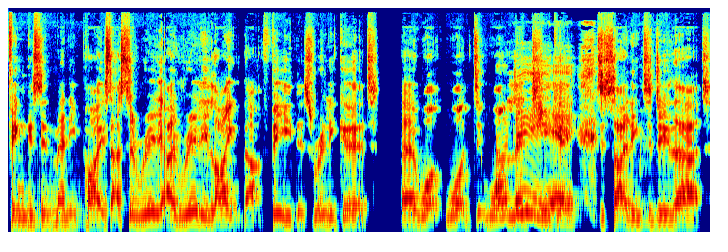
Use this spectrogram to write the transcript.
fingers in many pies. That's a really. I really like that feed. It's really good. Uh, what what what oh, led you, you get deciding to do that?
